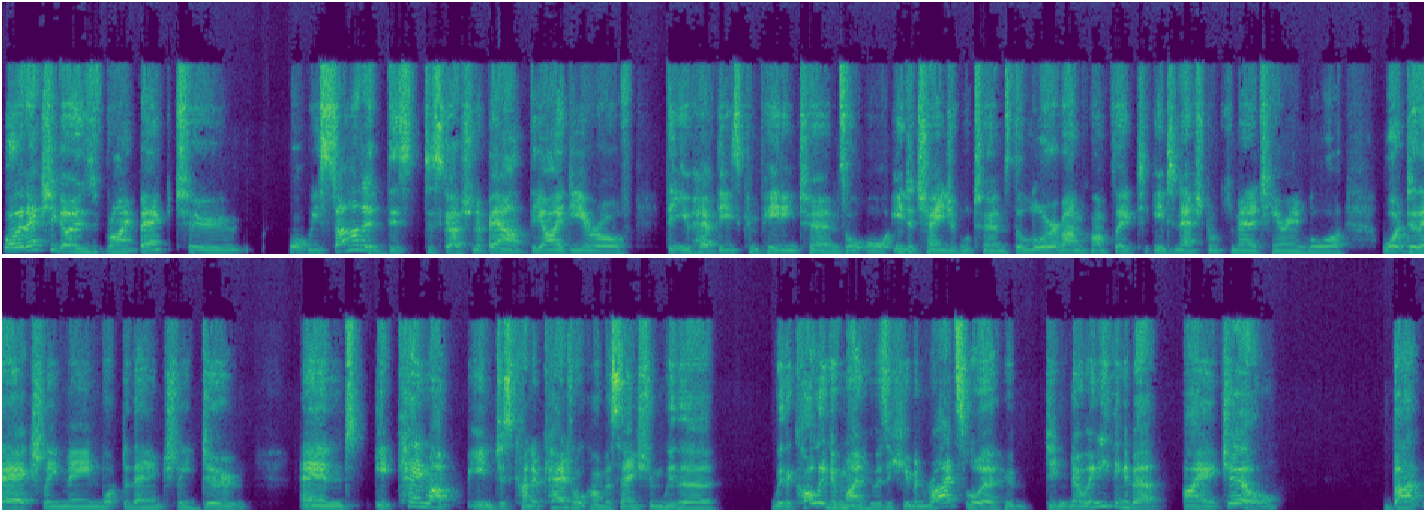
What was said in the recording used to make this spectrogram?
Well, it actually goes right back to what we started this discussion about the idea of that you have these competing terms or, or, interchangeable terms the law of armed conflict, international humanitarian law. What do they actually mean? What do they actually do? And it came up in just kind of casual conversation with a with a colleague of mine who was a human rights lawyer who didn't know anything about IHL but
